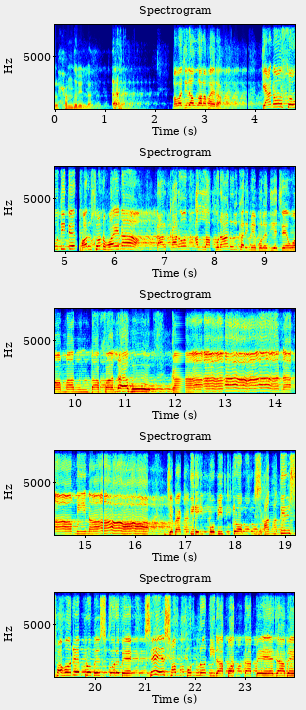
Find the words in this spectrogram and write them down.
আলহামদুলিল্লাহ। বাবাজিরা আল্লাহ ভাইরা কেন সৌদিতে ধর্ষণ হয় না? তার কারণ আল্লাহ কোরআনুল কারিমে বলে দিয়েছে, ওয়ামান দাখালাহু কানা আমিনা। যে ব্যক্তি এই পবিত্র শান্তির শহরে প্রবেশ করবে, সে সম্পূর্ণ নিরাপত্তা পেয়ে যাবে।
